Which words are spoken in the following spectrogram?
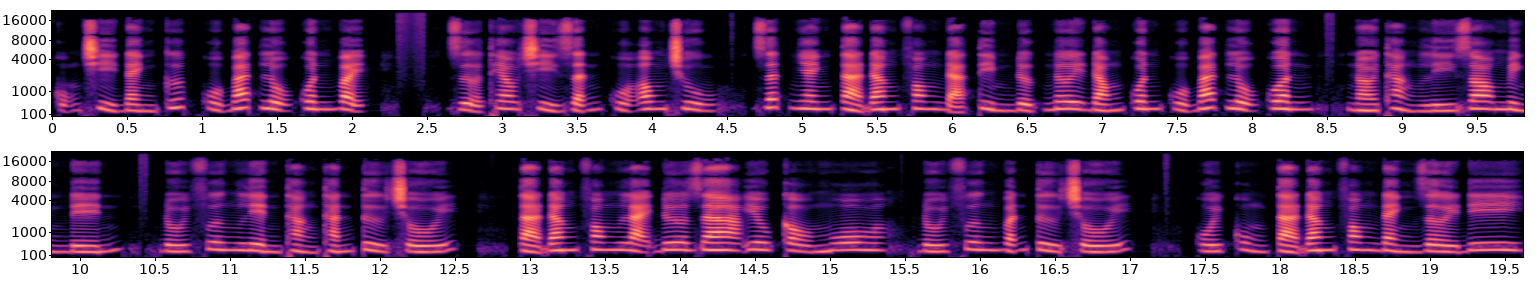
cũng chỉ đành cướp của bát lộ quân vậy. Dựa theo chỉ dẫn của ông chủ, rất nhanh tả Đăng Phong đã tìm được nơi đóng quân của bát lộ quân, nói thẳng lý do mình đến, đối phương liền thẳng thắn từ chối. Tả Đăng Phong lại đưa ra yêu cầu mua, đối phương vẫn từ chối. Cuối cùng tả Đăng Phong đành rời đi,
